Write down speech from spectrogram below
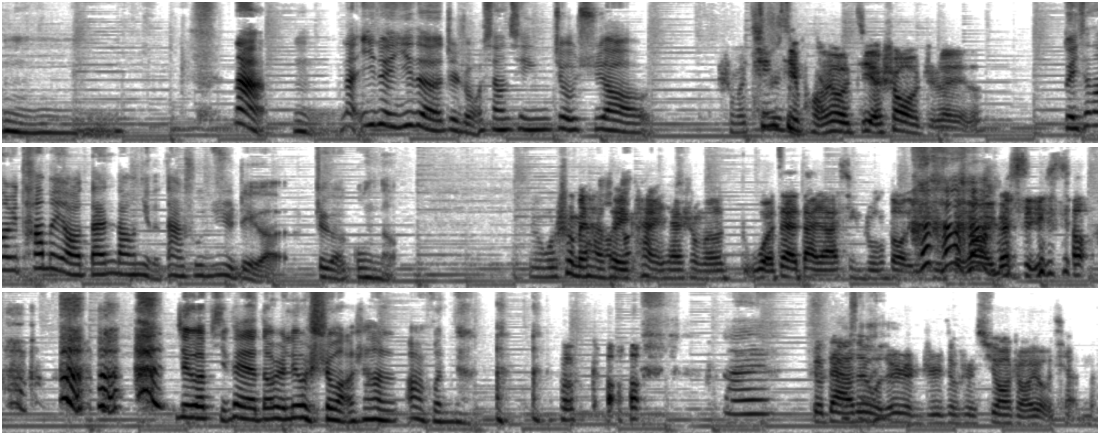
嗯，那嗯那一对一的这种相亲就需要什么亲戚朋友介绍之类的。对，相当于他们要担当你的大数据这个这个功能。我顺便还可以看一下什么我在大家心中到底是怎样一个形象。这个匹配的都是六十往上二婚的。我靠！哎，就大家对我的认知就是需要找有钱的，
